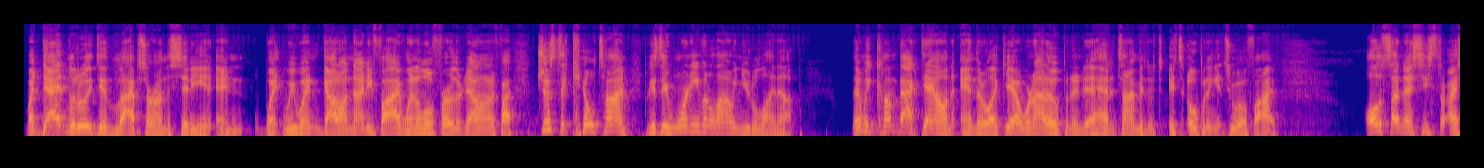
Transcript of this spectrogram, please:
My dad literally did laps around the city and, and went, we went and got on 95, went a little further down on 95 just to kill time because they weren't even allowing you to line up. Then we come back down and they're like, yeah, we're not opening it ahead of time. It's, it's opening at 205 all of a sudden I see I,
